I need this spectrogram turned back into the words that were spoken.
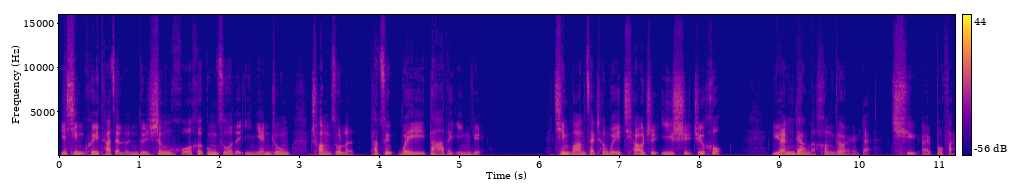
也幸亏他在伦敦生活和工作的一年中，创作了他最伟大的音乐。亲王在成为乔治一世之后，原谅了亨德尔的去而不返。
